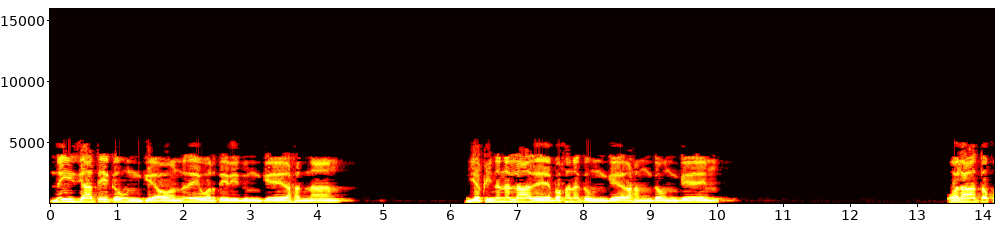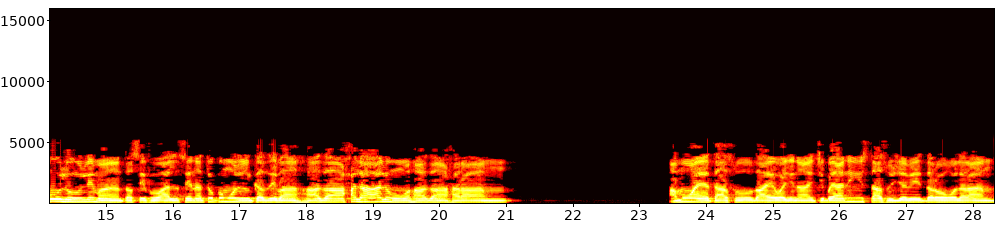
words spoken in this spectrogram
نئی جاتے کا ان کے اور نئے ورتیری دن کے حدنا یقیناً اللہ دے بخن کا ان کے رحم کا ان کے۔ ولا تقولوا لما تصف ألسنتكم الكذب، هذا حلال وهذا حرام. امو اے تاسو دائے وجنا چی بیانی استاسو جوی دروغ لرام،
